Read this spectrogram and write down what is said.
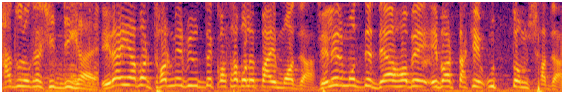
সাধু লোকরা সিদ্ধি খায়। এরাই আবার ধর্মের বিরুদ্ধে কথা বলে পায় মজা। জেলের মধ্যে দেয়া হবে এবার তাকে উত্তম সাজা।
